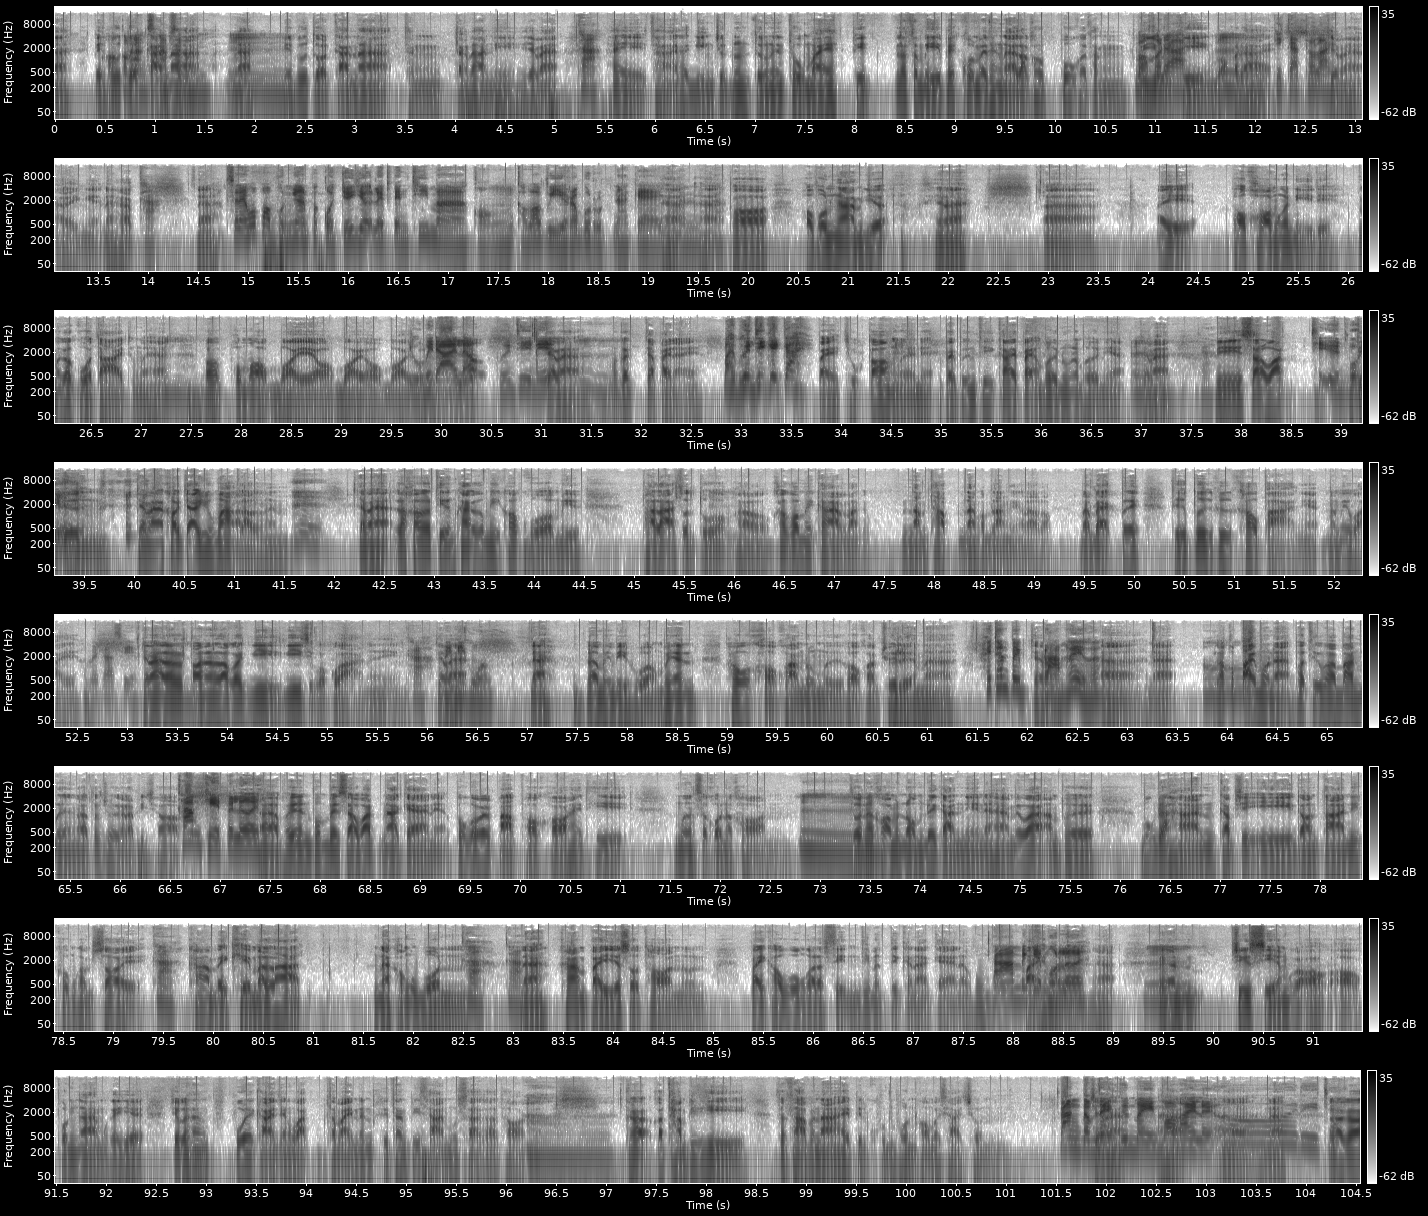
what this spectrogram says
นะเป็นผู้ตรวจการหน้าขอกำลังสนับสนุนนะอืมเป็นผู้ตรวจการหน้าทางทางด้านนี้ใช่ไหมฮะค่ะให้ทหารเขายิงจุดนู้นจุดนี้ถูกไหมผิดรัศมีไปควรไปทางไหนแล้วก็พูดก็ทางบอกวิทเขายุได้อีกทีบอกก็ได้อืมพิกัดเท่าไหร่ใช่ไหมฮะอะไรอย่างเงี้ยนะครับค่ะนะแสดงว่าพอผลงานปรากฏเยอะๆเลยเป็นที่มาของคำว่าวีรบุรุษนาแกอย่างฮะนั้นนะฮะคะพอ พอผลงานมันเยอะใช่ไหมอ่าไอ้พอคอมันก็หนีดิมันก็กลัวตายถูกไหมฮะอืมเพราะผมออกบ่อยออกบ่อยออกบ่อยอยู่ไม่ได้แล้ว พื้นที่นี้ใช่ไหมฮะอืมมันก็จะไปไหน ไปพื้นที่ใกล้ไปถูกต้องเลยเนี่ย ไปพื้นที่ใกล้ไปอำเภอนู้นอำเภอเนี้ยๆใช่ไหมค่ะนี่สารวัตรที่อื่นบนที่อื่นใช่ไหมเขาจะอายุมากกว่าเราทั้งนั้นเออใช่ไหมฮะแล้วเขาที่สำคัญก็มีครอบครัวมีภาระส่วนตัวของเขาเขาก็ไม่กล้ามานำทัพนำกำลังอย่างเราหรอก มาแบกเป้ยถือปืนคือเข้าป่าอย่างเงี้ยมันไม่ไหวเขาไม่กล้าเสี่ยงใช่ไหมแล้วตอนนั้นเราก็ยี่ยี่สิบกว่าๆนั่นเองค่ะใช่ไหมไม่มีฮะห่วงนะแล้วไม่มีห่วง เพราะฉะนั้นเขาก็ขอความร่วมมือขอความช่วยเหลือมา ให้ท่านไปใช่ไหมปรามให้เหรออ่านะอ๋อเราก็ไปหมดอะเพราะถือว่าบ้านเมืองเราต้องช่วยกันรับผิดชอบ ข้ามเขตไปเลยอ่าเพราะฉะนั้นผมเป็นสารวัตรนาแกเนี่ยผมก็ไปปราบพอคอให้ที่เมืองสกลนครอืมส่วนนครพนมด้วยกันนี่นะฮะไม่ว่าอำเภอ มุกดาหารขับชีอี ดอนตาลนิคมคำสร้อยค่ะข้ามไปเขมราชนะของอุบลค่ะค่ะนะข้ามไปยโสธรนู่น ไปเขาวงกาลสินธุ์ที่มันติดกับนาแกนะผมตามไปเก็บหมดเลยนะฮะเพราะฉะนั้นชื่อเสียงมันก็ออกออกผลงานมันก็เยอะจนกระทั่งผู้ราชการจังหวัดสมัยนั้นคือท่านพิสารมุสาสาธรอ่าเนี่ยก็ก็ทำพิธีสถาปนาให้เป็นขุนพลของประชาชน ตั้งตำแหน่งใช่ไหมขึ้นมาเองมอบให้เลยอ่าโอ้นะยดีจังแล้วก็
